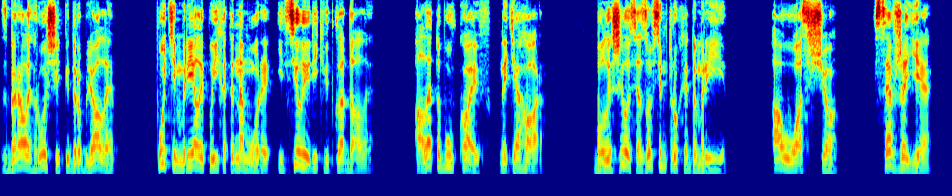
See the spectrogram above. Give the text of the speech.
збирали гроші, підробляли. Потім мріяли поїхати на море і цілий рік відкладали. Але то був кайф, не тягар. Бо лишилося зовсім трохи до мрії. А у вас що? Все вже є,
